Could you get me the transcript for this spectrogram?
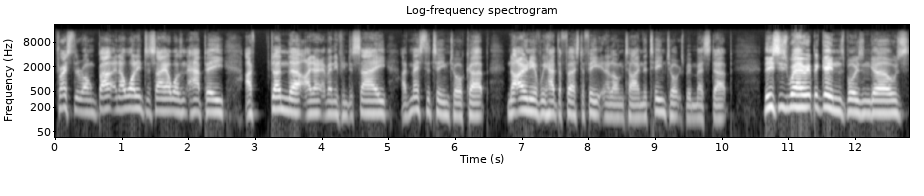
pressed the wrong button. I wanted to say I wasn't happy. I've done that. I don't have anything to say. I've messed the team talk up. Not only have we had the first defeat in a long time, the team talk's been messed up. This is where it begins, boys and girls.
